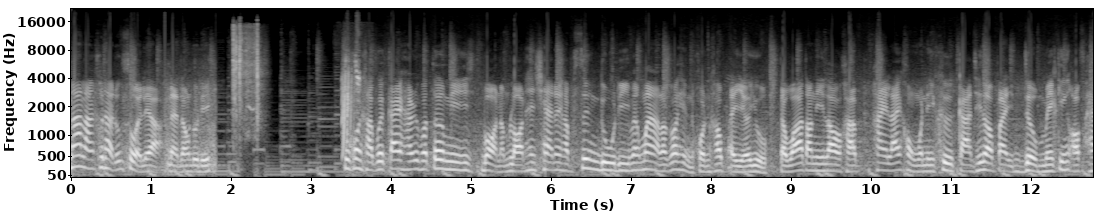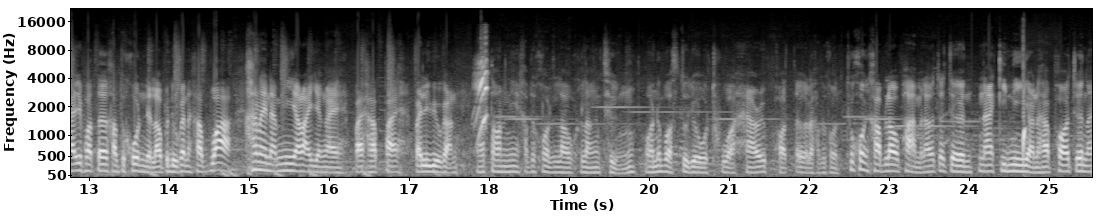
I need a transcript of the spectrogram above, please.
หน้าร้านคือถ่ายรูปสวยเลยอะไหนลองดูดิ ทุกคนครับใกล้ๆแฮร์รี่พอตเตอร์มีบ่อน้ำร้อนให้แช่ด้วยครับ ซึ่งดูดีมากๆ แล้วก็เห็นคนเข้าไปเยอะอยู่ แต่ว่าตอนนี้เราครับ ไฮไลท์ของวันนี้คือการที่เราไป The Making of Harry Potter ครับทุกคนเดี๋ยวเราไปดูกันนะครับ ว่าข้างในนั้นมีอะไรยังไงไปครับ ไปไปรีวิวกันและตอนนี้ครับทุกคนเรากำลังถึง Warner Bros Studio Tour Harry Potter แล้วครับทุกคน ทุกคนครับเราผ่านมาแล้วจะเจอนากินีก่อนนะครับพอเจอนา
